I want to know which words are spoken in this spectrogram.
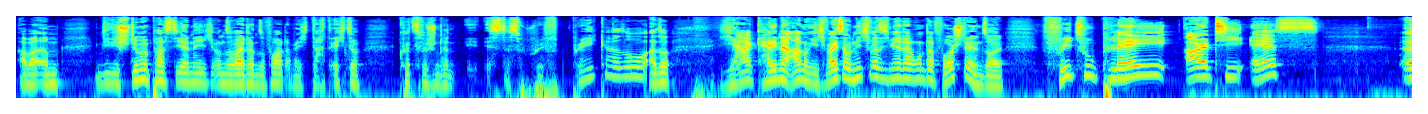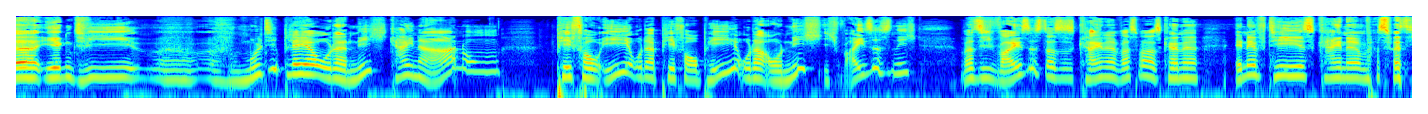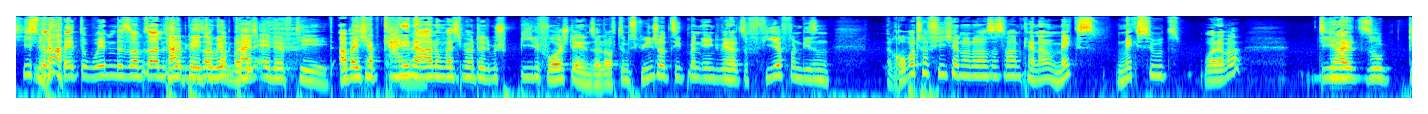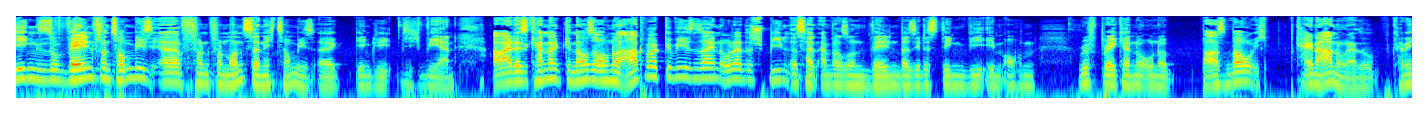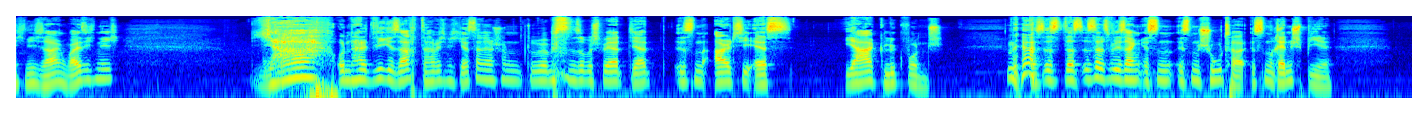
Aber ähm, irgendwie die Stimme passt ja nicht und so weiter und so fort. Aber ich dachte echt so kurz zwischendrin, ist das Riftbreaker so? Also, ja, keine Ahnung. Ich weiß auch nicht, was ich mir darunter vorstellen soll. Free-to-play, RTS, äh, irgendwie äh, Multiplayer oder nicht? Keine Ahnung. PvE oder PvP oder auch nicht? Ich weiß es nicht. Was ich weiß ist, dass es keine, was war es, keine NFTs, keine, was weiß ich, was Ja. Pay to Win, das haben sie alles Kein schon gesagt. Pay-to-Win, aber kein nicht- NFT. aber ich habe keine Ahnung, was ich mir unter dem Spiel vorstellen soll. Auf dem Screenshot sieht man irgendwie halt so vier von diesen Roboterviechern oder was das waren, keine Ahnung, Max, Max-Suits, whatever, die halt so gegen so Wellen von Zombies, äh, von, von Monster, nicht Zombies, äh, irgendwie sich wehren. Aber das kann halt genauso auch nur Artwork gewesen sein oder das Spiel ist halt einfach so ein wellenbasiertes Ding, wie eben auch ein Riftbreaker, nur ohne Basenbau. Ich, keine Ahnung, also kann ich nicht sagen, weiß ich nicht. Ja, und halt, wie gesagt, da habe ich mich gestern ja schon drüber ein bisschen so beschwert, ja, ist ein RTS. Ja, Glückwunsch. Das ist, das ist, als würde ich sagen, ist ein, ist ein Shooter, ist ein Rennspiel.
